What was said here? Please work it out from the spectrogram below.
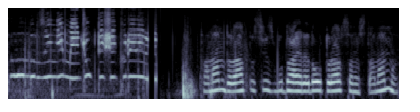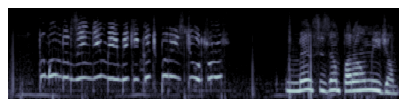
Tamamdır zengin bey çok teşekkür ederim. Tamamdır artık siz bu dairede oturarsanız tamam mı? Tamamdır zengin bey peki kaç para istiyorsunuz? Ben sizden para almayacağım.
